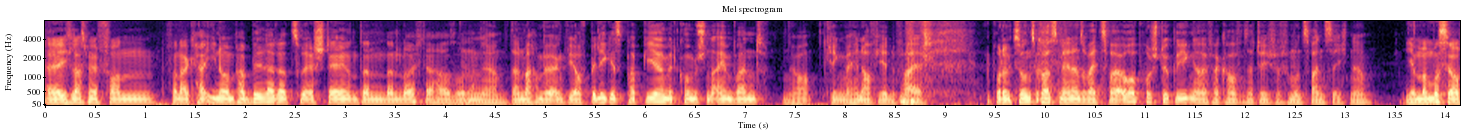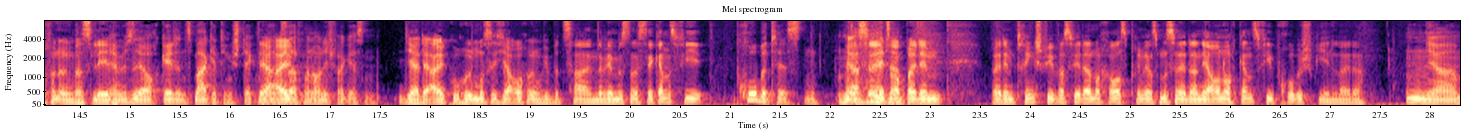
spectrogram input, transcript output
Äh, ich lasse mir von, von der KI noch ein paar Bilder dazu erstellen und dann, dann läuft der Hase, oder? Ja, dann machen wir irgendwie auf billiges Papier mit komischem Einwand. Ja, kriegen wir hin auf jeden Fall. Produktionskosten werden dann so bei 2 Euro pro Stück liegen, aber wir verkaufen es natürlich für 25, ne? Ja, man muss ja auch von irgendwas Ja, wir leben. müssen ja auch Geld ins Marketing stecken, Der ne? das darf man auch nicht vergessen. Ja, der Alkohol muss sich ja auch irgendwie bezahlen. Ne? Wir müssen das ja ganz viel Probe testen. Ja, das ist ja jetzt Alter. auch bei dem, bei dem Trinkspiel, was wir da noch rausbringen, das müssen wir dann ja auch noch ganz viel Probe spielen, leider. Hm, Ja,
